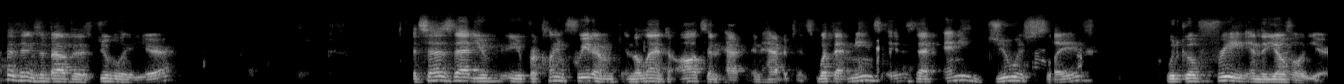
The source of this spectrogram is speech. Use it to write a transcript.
other things about this Jubilee year. it says that you, you proclaim freedom in the land to all its inha- inhabitants. What that means is that any Jewish slave would go free in the Yovel year.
